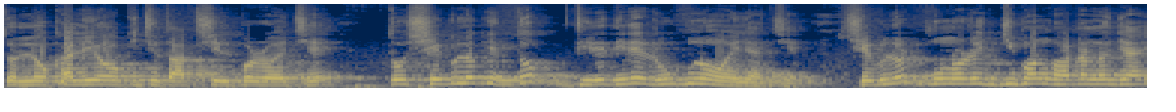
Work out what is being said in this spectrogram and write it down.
তো লোকালিও কিছু তাঁত শিল্প রয়েছে, তো সেগুলো কিন্তু ধীরে ধীরে রুগ্ন হয়ে যাচ্ছে। সেগুলোর পুনরুজ্জীবন ঘটানো যায়,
